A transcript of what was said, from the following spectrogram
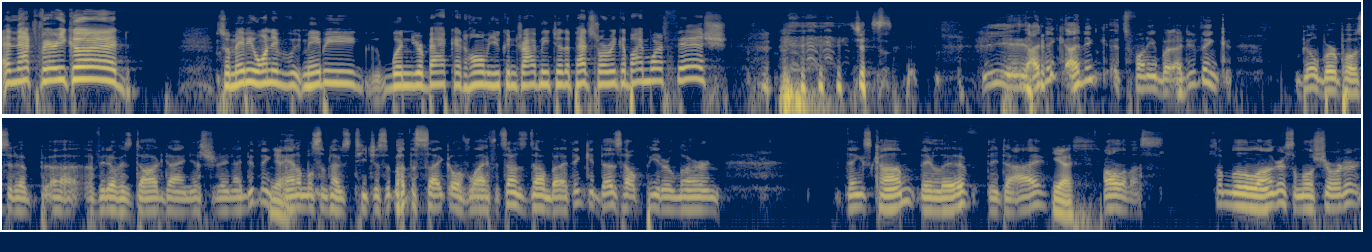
and that's very good. So maybe one of maybe when you're back at home, you can drive me to the pet store. We can buy more fish. Just Yeah, I think I think it's funny, but I do think Bill Burr posted a, uh, a video of his dog dying yesterday, and I do think Yeah. animals sometimes teach us about the cycle of life. It sounds dumb, but I think it does help Peter learn. Things come, they live, they die. yes. All of us. Some a little longer, some a little shorter.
